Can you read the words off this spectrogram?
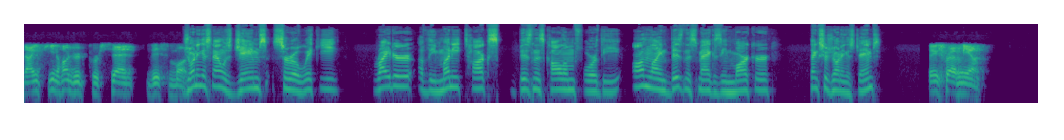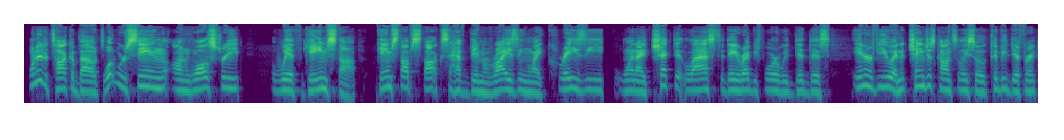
1900% this month. Joining us now is James Surowiecki, writer of the Money Talks business column for the online business magazine Marker. Thanks for joining us, James. Thanks for having me on. Wanted to talk about what we're seeing on Wall Street with GameStop. GameStop stocks have been rising like crazy. When I checked it last today, right before we did this interview, and it changes constantly, so it could be different.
